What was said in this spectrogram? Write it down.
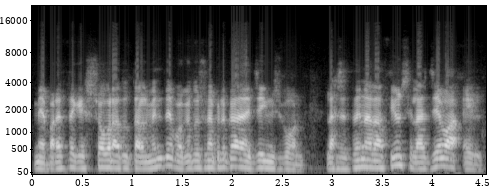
Me parece que sobra totalmente porque esto es una película de James Bond. Las escenas de acción se las lleva él.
